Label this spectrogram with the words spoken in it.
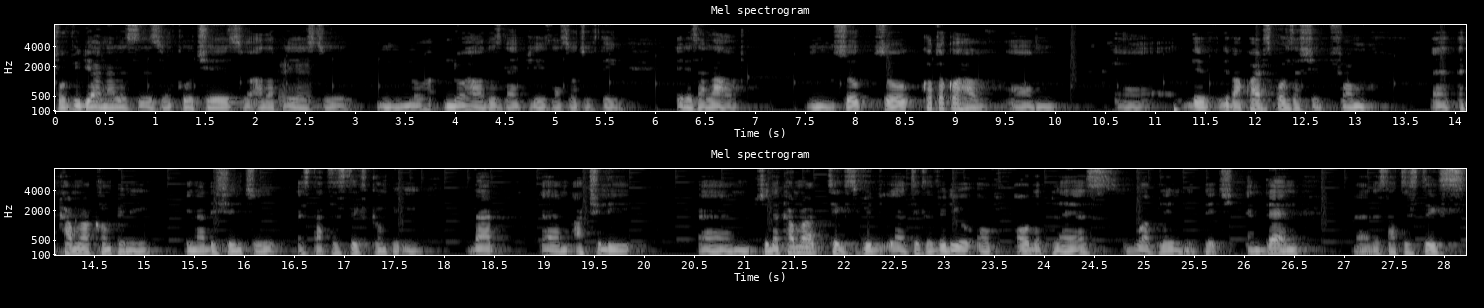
for video analysis, your coaches, for other players to you know, know know how this guy plays, that sort of thing. It is allowed. You know, so so Kotoko have um, uh, they've, they've acquired sponsorship from a, a camera company in addition to a statistics company that um, actually um, so the camera takes video uh, takes a video of all the players who are playing on the pitch and then uh, the statistics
